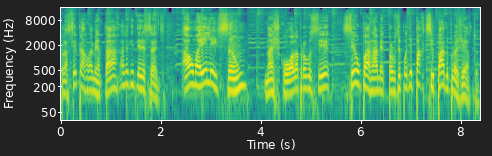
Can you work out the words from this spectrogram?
para ser parlamentar. Olha que interessante. Há uma eleição na escola para você ser o parlamentar, para você poder participar do projeto.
